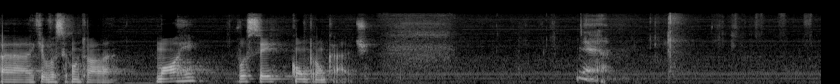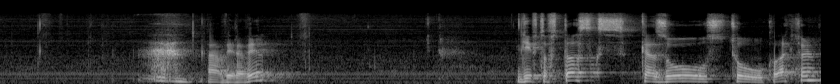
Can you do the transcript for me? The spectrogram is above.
uh, que você controla morre, você compra um card. É. A ver, a ver. Gift of Tusks, Kazoo's Tool Collector,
